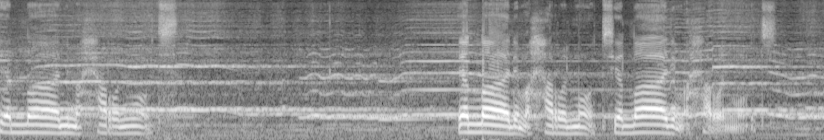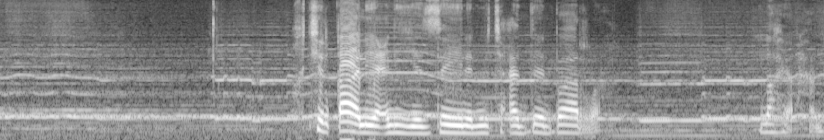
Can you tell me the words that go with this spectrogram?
يلا لمحر الموت. يلا لمحر الموت. يلا لمحر الموت. أختي الغالية عليا الزين المتعدل البارة الله يرحمه.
